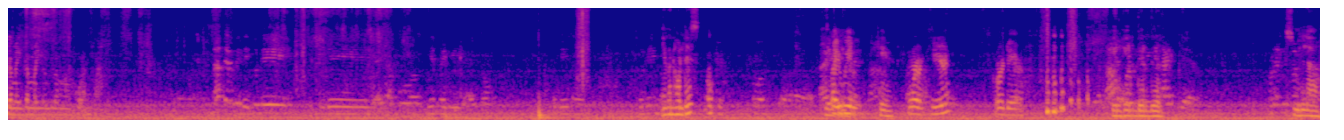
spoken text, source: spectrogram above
gamay-gamay yung lang ang kuan pa. You can hold this? Okay. I will. Here. Where? Here? Or there? Here, here, there, there. Bismillah.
